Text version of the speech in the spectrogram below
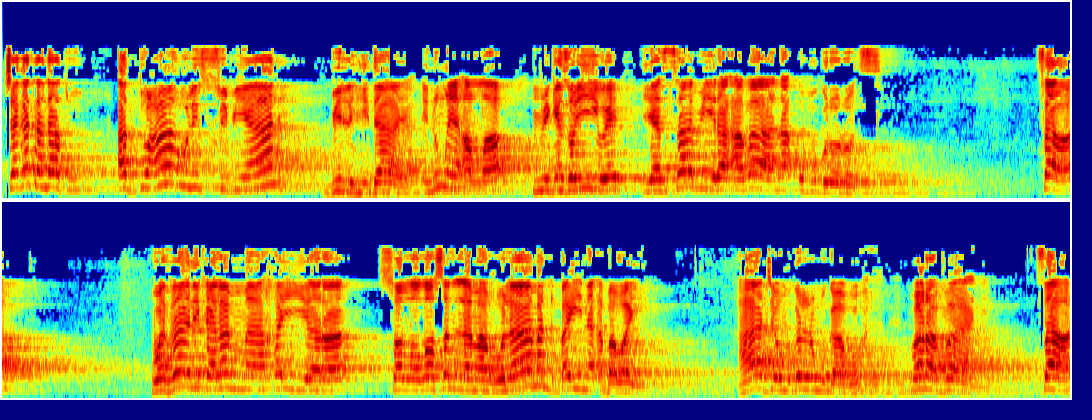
Cha gatandatu addu'a lisibyan bilhidayah intumwa ya Allah migenzo yiwe yasabira abana ubugororotsi sawa wadhālika lamma khayyara sallallahu sallama ghulaman baina abawayhi haje umugore n'umugabo baravanye sawa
